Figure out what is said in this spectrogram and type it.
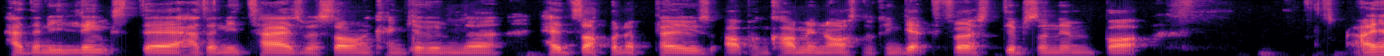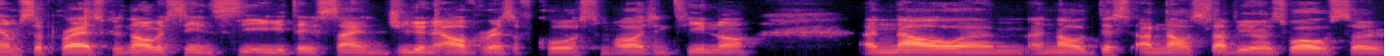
had any links there, had any ties where someone can give him the heads up on a player who's up and coming. Arsenal can get the first dibs on him. But I am surprised because now we're seeing City. They signed Julian Alvarez, of course, from Argentina, and now um, and now this and now Savio as well. So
